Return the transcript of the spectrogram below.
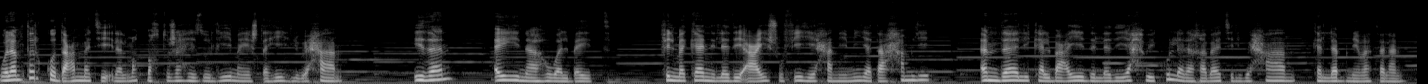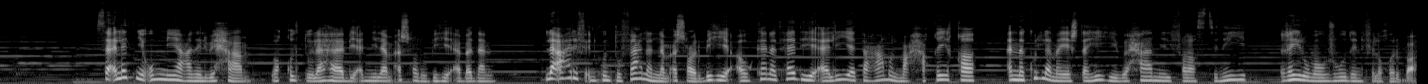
ولم تركض عمتي إلى المطبخ تجهز لي ما يشتهيه الوحام. إذا أين هو البيت؟ في المكان الذي أعيش فيه حميمية حملي أم ذلك البعيد الذي يحوي كل رغبات الوحام كاللبن مثلا؟ سألتني أمي عن الوحام وقلت لها بأني لم أشعر به أبدا لا أعرف إن كنت فعلا لم أشعر به أو كانت هذه آلية تعامل مع حقيقة أن كل ما يشتهيه وحامي الفلسطيني غير موجود في الغربة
